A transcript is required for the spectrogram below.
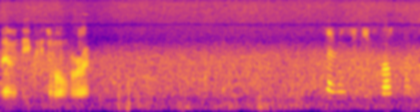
Seven DP twelve, right? 70 welcome.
